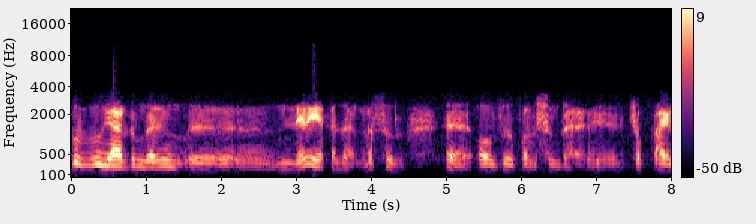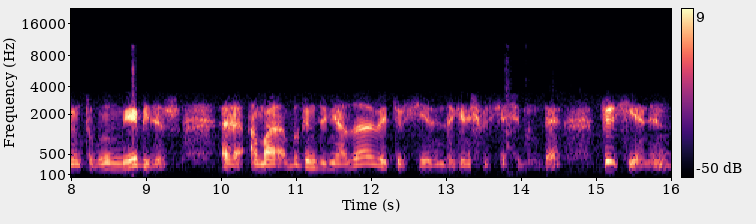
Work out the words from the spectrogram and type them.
Bu, bu yardımların e, nereye kadar nasıl e, olduğu konusunda e, çok ayrıntı bulunmayabilir. E, ama bugün dünyada ve Türkiye'nin de geniş bir kesiminde Türkiye'nin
